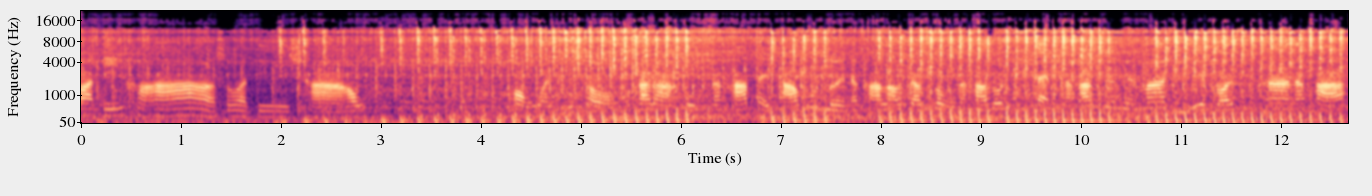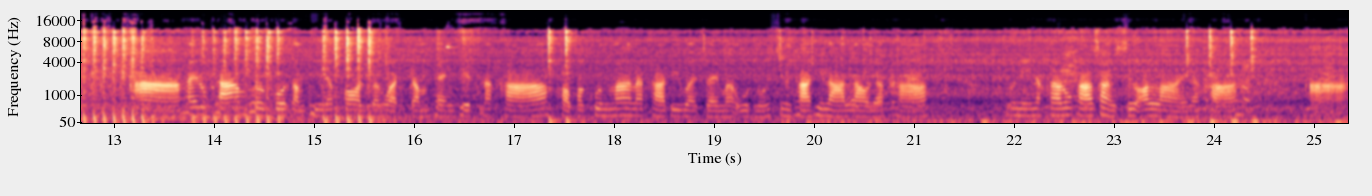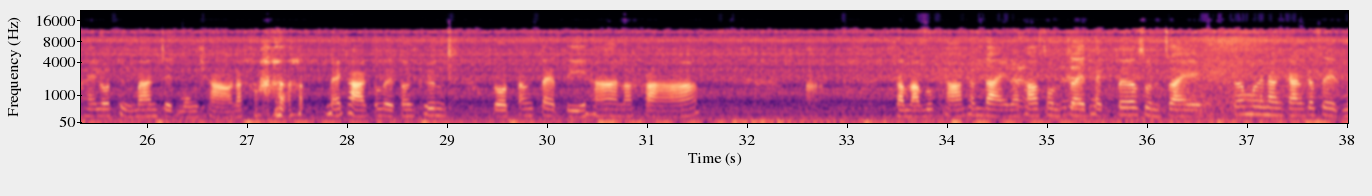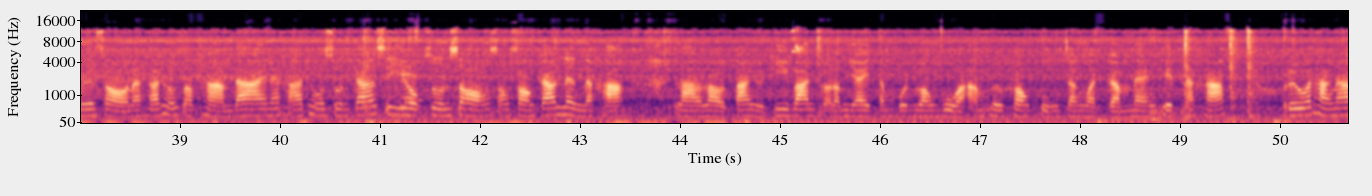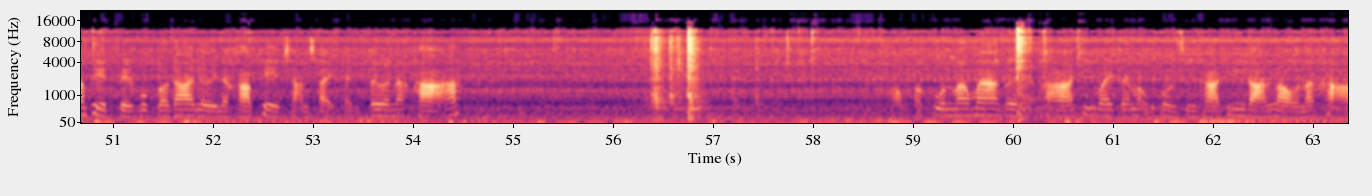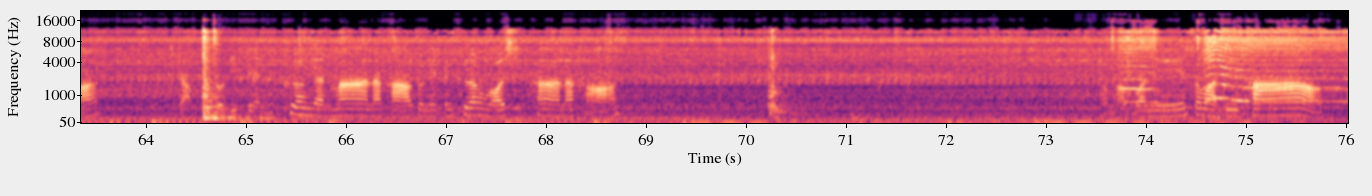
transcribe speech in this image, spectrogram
วัสดีค่ะ สวัสดีเช้า ของวันที่2มกราคมนะคะ แต่เช้ามืดเลยนะคะ เราจะส่งนะคะรถอีแตนนะคะ เครื่องยันมาที่ F115 นะคะ อ่า ให้ลูกค้าอำเภอโกสัมพีนครจังหวัดกำแพงเพชรนะคะ ขอบพระคุณมากนะคะ ที่ไว้ใจมาอุดหนุนสินค้าที่ร้านเรานะคะวันนี้นะคะลูกค้าสั่งซื้อออนไลน์นะคะอ่าให้รถถึงบ้าน7โมงเช้านะคะ แม่ค้าก็เลยต้องขึ้น รถตั้งแต่ตีห้านะคะสำหรับลูกค้าท่านใดนะคะ สนใจแท็กเตอร์สนใจเครื่องมือทางการเกษตรมือสองนะคะ โทรสอบถามได้นะคะ โทร 0 9 4 6 0 2 2 2 9 1 นะคะร้านเราตั้งอยู่ที่บ้านกอลำไยตำบลวังบัวอำเภอคลองขลุงจังหวัดกำแพงเพชรนะคะ หรือว่าทางหน้าเพจ Facebook เราได้เลยนะคะ เพจชานชัยแท็กเตอร์นะคะ ขอบคุณมาก ๆ เลยนะคะ ที่ไว้ใจมาอุดหนุนสินค้าที่ร้านเรานะคะกับรถอีเกนเครื่องยันมานะคะ ตัวนี้เป็นเครื่อง 115 นะคะสำหรับวันนี้สวัสดีค่ะ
